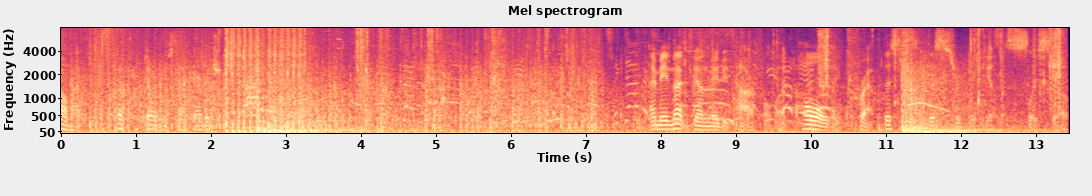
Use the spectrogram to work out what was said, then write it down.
Oh my. Okay, don't use that garbage. I mean, that gun may be powerful, but holy crap, this is, this is ridiculously slow.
